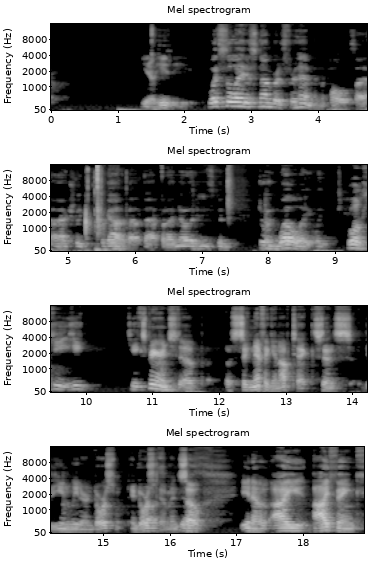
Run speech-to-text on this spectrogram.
You know he What's the latest numbers for him in the polls? I, I actually forgot about that, but I know that he's been doing well lately. Well, he he he experienced a, a significant uptick since the union leader endorsed endorsed Yes, him, and yes. so you know I I think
